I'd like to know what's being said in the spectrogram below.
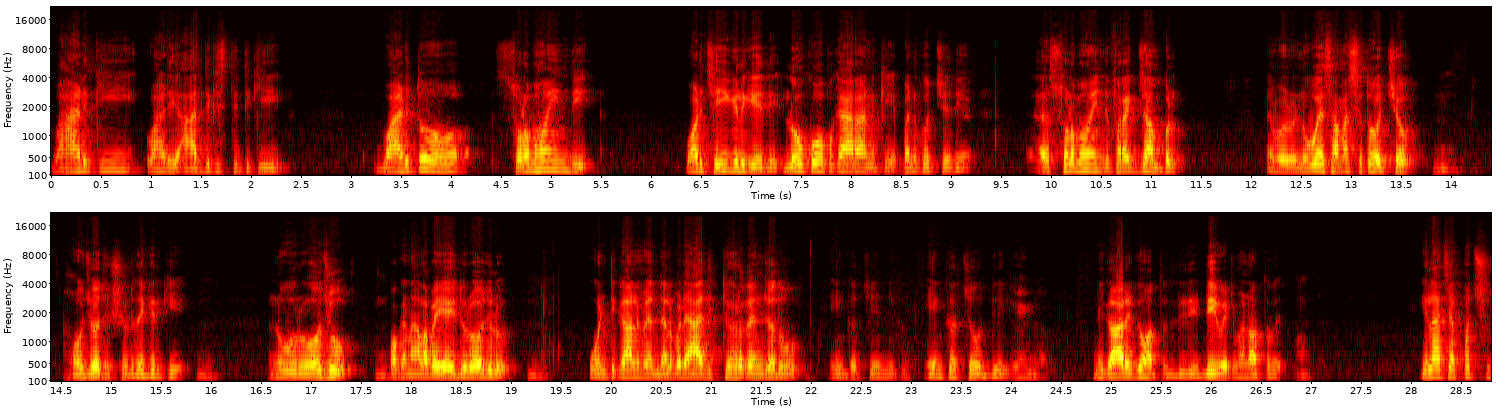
వాడికి వాడి ఆర్థిక స్థితికి వాడితో సులభమైంది వాడు చేయగలిగేది లోకోపకారానికి పనికొచ్చేది సులభమైంది. ఫర్ ఎగ్జాంపుల్ నువ్వే సమస్యతో వచ్చావు. ఓ జ్యోతిష్యుడి దగ్గరికి. నువ్వు రోజు ఒక నలభై ఐదు రోజులు. ఒంటికాల మీద నిలబడి ఆదిత్య హృదయం చదువు. ఏం ఖర్చు అయింది నీకు? ఏం ఖర్చు అవుద్ది? నీకు ఆరోగ్యం వస్తుంది డి- విటమిన్ వస్తుంది ఇలా చెప్పచ్చు.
